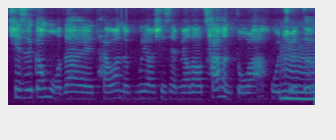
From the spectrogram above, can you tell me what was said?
其实跟我在台湾的布料其实也没有到差很多啦。我觉得，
